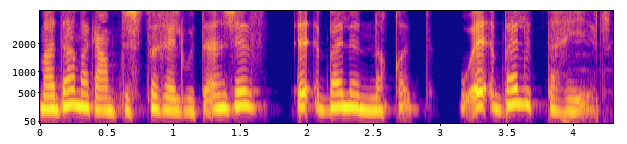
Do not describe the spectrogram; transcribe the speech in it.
ما دامك عم تشتغل وتنجز اقبل النقد. واقبل التغيير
